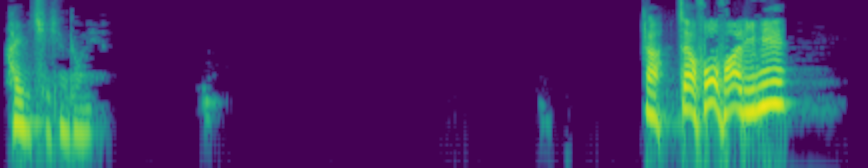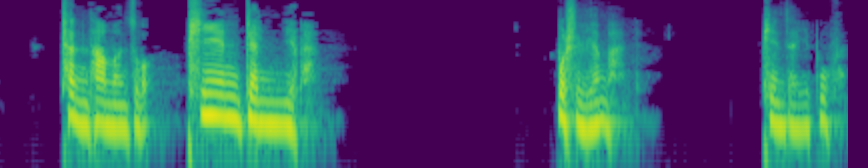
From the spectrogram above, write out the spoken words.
还有起心动念。啊，在佛法里面，称他们做偏真涅槃，不是圆满的，偏在一部分。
